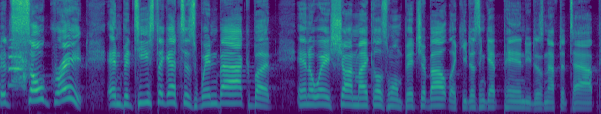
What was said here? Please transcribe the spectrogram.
It's so great. And Batista gets his win back, but in a way Shawn Michaels won't bitch about. Like he doesn't get pinned, he doesn't have to tap.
